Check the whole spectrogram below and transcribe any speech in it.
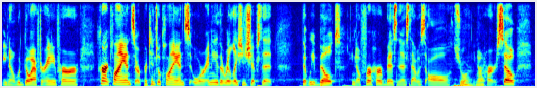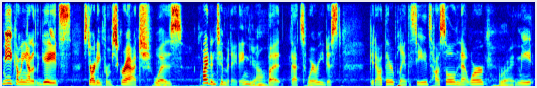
you know, would go after any of her current clients or potential clients or any of the relationships that that we built, you know, for her business. That was all Sure. you know right. her. So me coming out of the gates, starting from scratch, was quite intimidating. Mm-hmm. Yeah. But that's where you just get out there, plant the seeds, hustle, network, Right. meet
